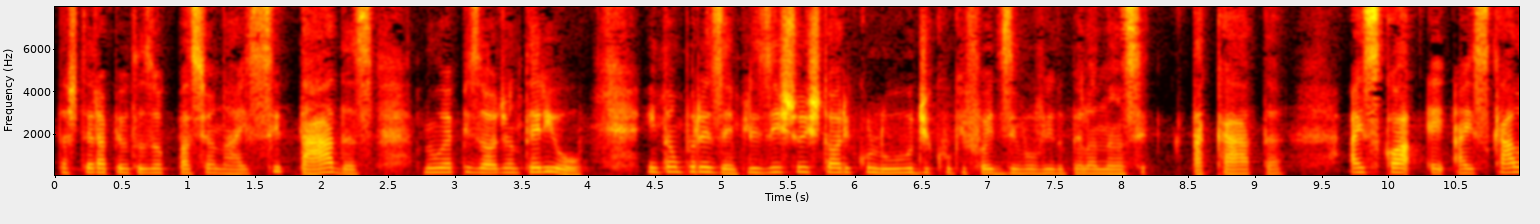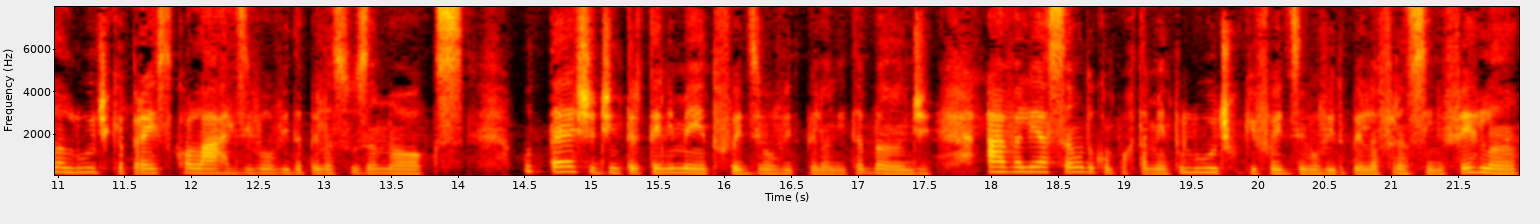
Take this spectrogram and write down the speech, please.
das terapeutas ocupacionais citadas no episódio anterior. Então, por exemplo, existe o histórico lúdico que foi desenvolvido pela Nancy Takata, a, a escala lúdica pré-escolar desenvolvida pela Susan Knox, o teste de entretenimento foi desenvolvido pela Anita Band, a avaliação do comportamento lúdico, que foi desenvolvido pela Francine Ferlan,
